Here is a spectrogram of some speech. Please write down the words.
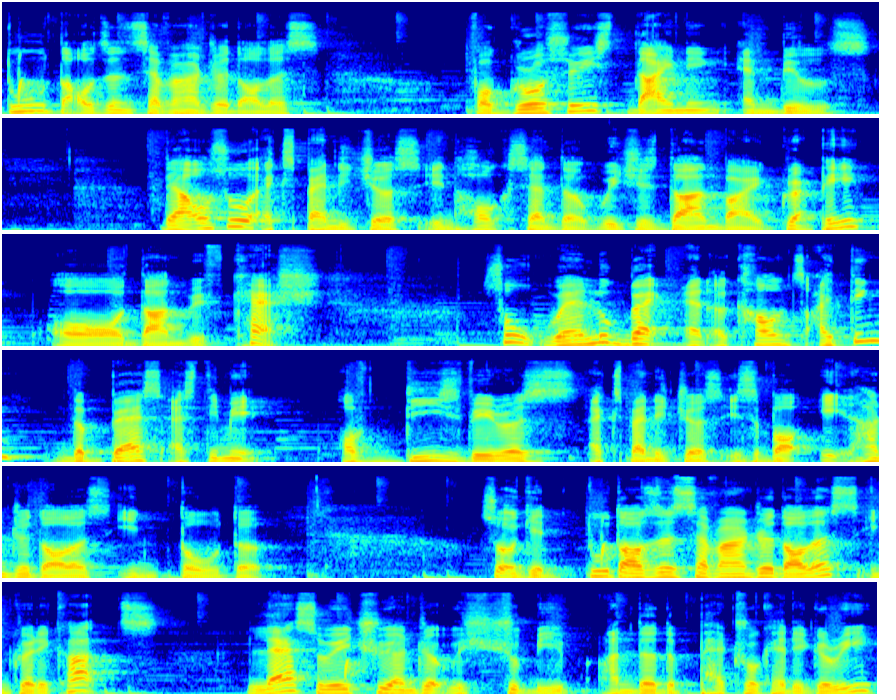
$2,700 for groceries, dining, and bills. There are also expenditures in Hawker Center, which is done by GrabPay or done with cash. So when I look back at accounts, I think the best estimate of these various expenditures is about $800 in total. So again, $2,700 in credit cards, less away 300 which should be under the petrol category,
